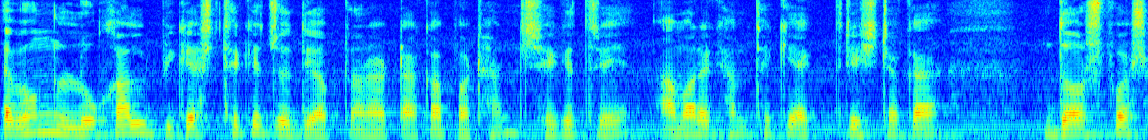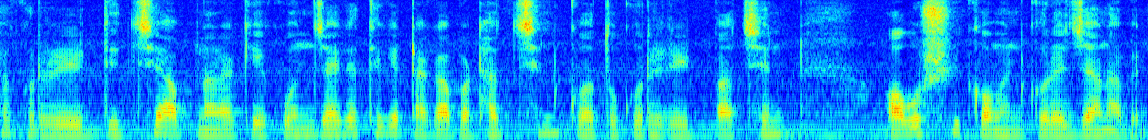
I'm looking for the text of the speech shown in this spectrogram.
এবং লোকাল বিকাশ থেকে যদি আপনারা টাকা পাঠান, সেক্ষেত্রে আমার এখান থেকে একত্রিশ টাকা দশ পয়সা করে রেট দিচ্ছে। আপনারা কে কোন জায়গা থেকে টাকা পাঠাচ্ছেন, কত করে রেট পাচ্ছেন, অবশ্যই কমেন্ট করে জানাবেন।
